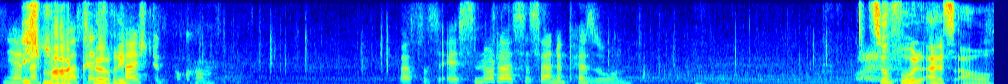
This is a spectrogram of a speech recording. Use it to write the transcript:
Ja, Ich mag du hast Curry. Jetzt drei Stück bekommen. Was ist das Essen oder ist das eine Person? Sowohl als auch.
